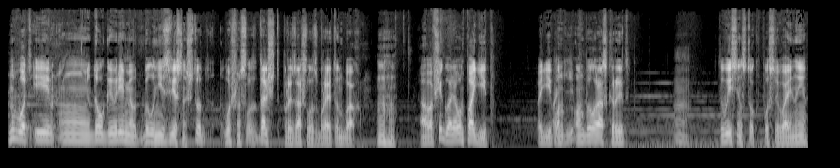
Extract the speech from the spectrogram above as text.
Ну вот, и м, долгое время вот было неизвестно, что, в общем, дальше-то произошло с Брайтенбахом. Угу. А вообще говоря, он погиб. Погиб, погиб. Он, он был раскрыт. Mm. Это выяснилось только после войны.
